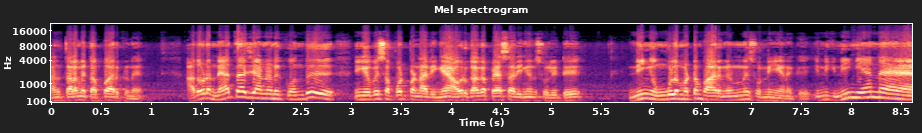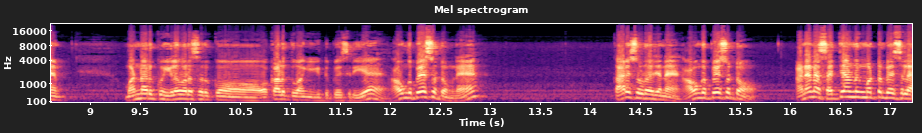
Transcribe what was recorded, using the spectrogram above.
அந்த தலைமை தப்பா இருக்குன்னு. அதோட நேதாஜி அண்ணனுக்கு வந்து நீங்க போய் சப்போர்ட் பண்ணாதீங்க. அவருக்காக பேசாதீங்கன்னு சொல்லிட்டு நீங்க உங்களை மட்டும் பாருங்கன்னு சொன்னீங்க எனக்கு. இன்னைக்கு நீங்க என்ன மன்னருக்கும் இளவரசருக்கும் வக்காலத்து வாங்கிக்கிட்டு பேசுறீங்க? அவங்க பேசட்டும்னே. காரை சொல்றாஜனே அவங்க பேசட்டும். ஆனா நான் சத்யானந்துக்கு மட்டும் பேசல.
